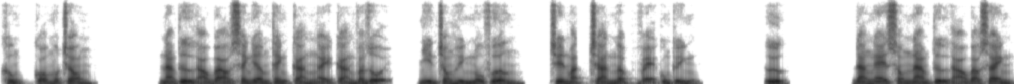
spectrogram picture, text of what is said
không có một trong. Nam tử áo bảo xanh âm thanh càng ngày càng vang dội, nhìn trong hình nô phương, trên mặt tràn ngập vẻ cung kính. Ừ. Đang nghe xong nam tử áo bào xanh,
